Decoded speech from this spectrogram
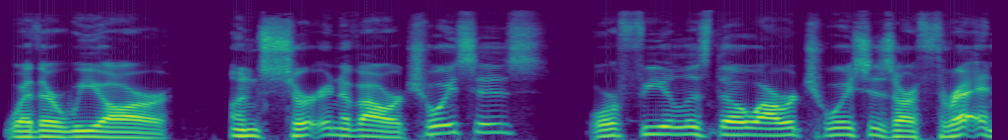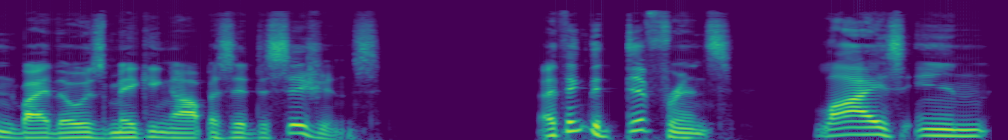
Whether we are uncertain of our choices or feel as though our choices are threatened by those making opposite decisions. I think the difference lies in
